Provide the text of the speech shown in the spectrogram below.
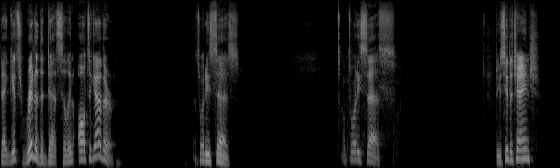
that gets rid of the debt ceiling altogether. That's what he says. That's what he says. Do you see the change?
